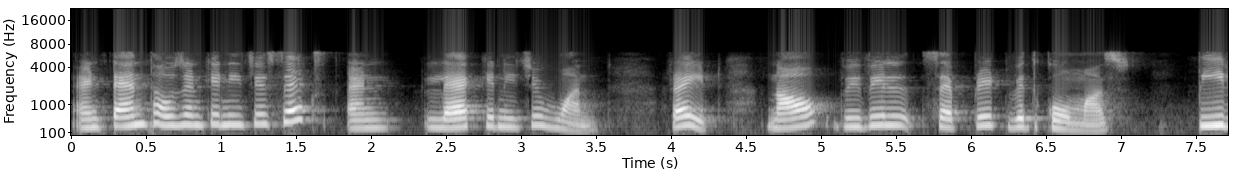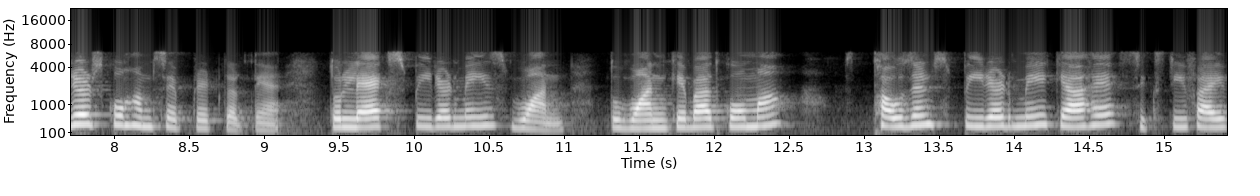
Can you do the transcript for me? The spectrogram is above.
एंड टेन थाउज़ेंड के नीचे सिक्स एंड लैक के नीचे one right now we will separate with commas periods को हम सेपरेट करते हैं। तो लैक्स पीरियड में इज़ वन तो वन के बाद कोमा थाउजेंड्स पीरियड में क्या है? सिक्सटी फाइव.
